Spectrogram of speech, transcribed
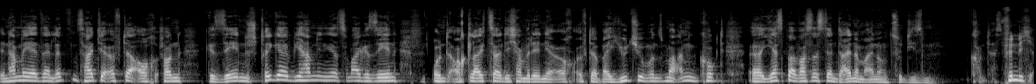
den haben wir jetzt in der letzten Zeit ja öfter auch schon gesehen. Strigger, wir haben den jetzt mal gesehen und auch gleichzeitig haben wir den ja auch öfter bei YouTube uns mal angeguckt. Äh, Jesper, was ist denn deine Meinung zu diesem? Contest. Finde ich,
